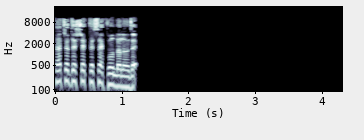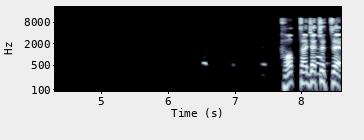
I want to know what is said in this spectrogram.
Taç atışı kısa kullanıldı. Top taca çıktı.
